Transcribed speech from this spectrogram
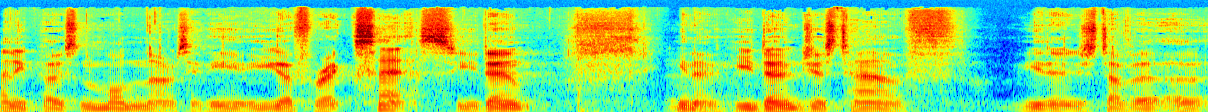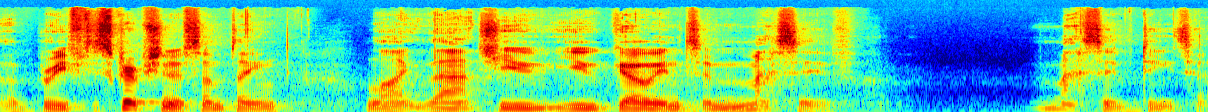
any postmodern narrative. You, you go for excess. You don't, you know, you don't just have you don't just have a, a, brief description of something like that. You you go into massive, massive detail.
